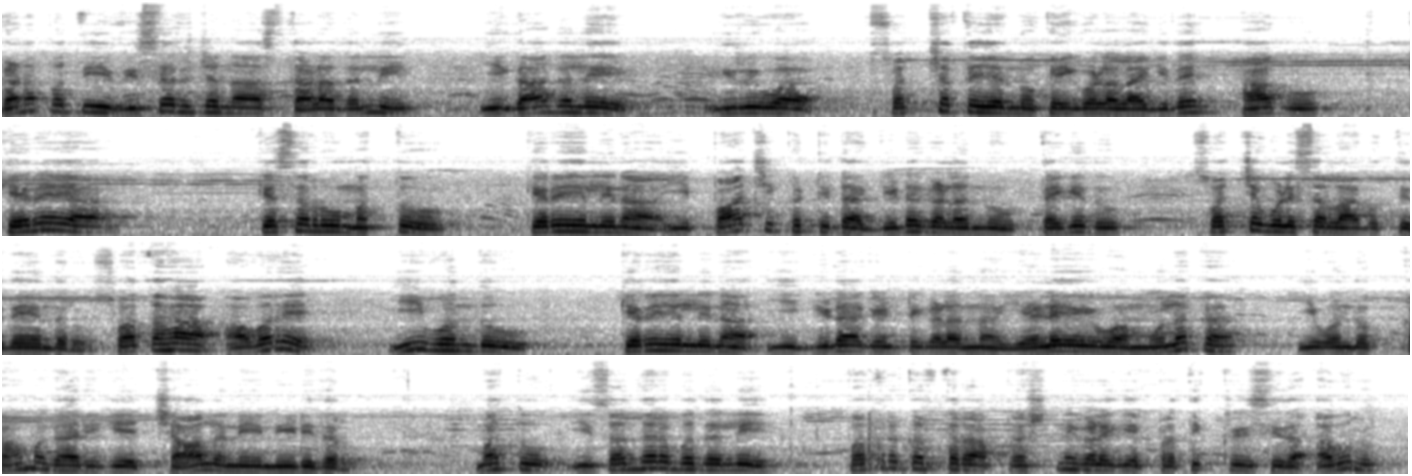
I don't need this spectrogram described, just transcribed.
ಗಣಪತಿ ವಿಸರ್ಜನಾ ಸ್ಥಳದಲ್ಲಿ ಈಗಾಗಲೇ ಇರುವ ಸ್ವಚ್ಛತೆಯನ್ನು ಕೈಗೊಳ್ಳಲಾಗಿದೆ ಹಾಗೂ ಕೆರೆಯ ಕೆಸರು ಮತ್ತು ಕೆರೆಯಲ್ಲಿನ ಈ ಪಾಚಿ ಕಟ್ಟಿದ ಗಿಡಗಳನ್ನು ತೆಗೆದು ಸ್ವಚ್ಛಗೊಳಿಸಲಾಗುತ್ತಿದೆ ಎಂದರು. ಸ್ವತಃ ಅವರೇ ಈ ಒಂದು ಕೆರೆಯಲ್ಲಿನ ಈ ಗಿಡ ಗಂಟೆಗಳನ್ನು ಎಳೆಯುವ ಮೂಲಕ ಈ ಒಂದು ಕಾಮಗಾರಿಗೆ ಚಾಲನೆ ನೀಡಿದರು. ಮತ್ತು ಈ ಸಂದರ್ಭದಲ್ಲಿ ಪತ್ರಕರ್ತರ ಪ್ರಶ್ನೆಗಳಿಗೆ ಪ್ರತಿಕ್ರಿಯಿಸಿದ ಅವರು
